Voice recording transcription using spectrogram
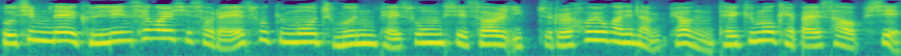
도심 내 근린 생활시설에 소규모 주문 배송 시설 입주를 허용하는 한편 대규모 개발 사업 시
